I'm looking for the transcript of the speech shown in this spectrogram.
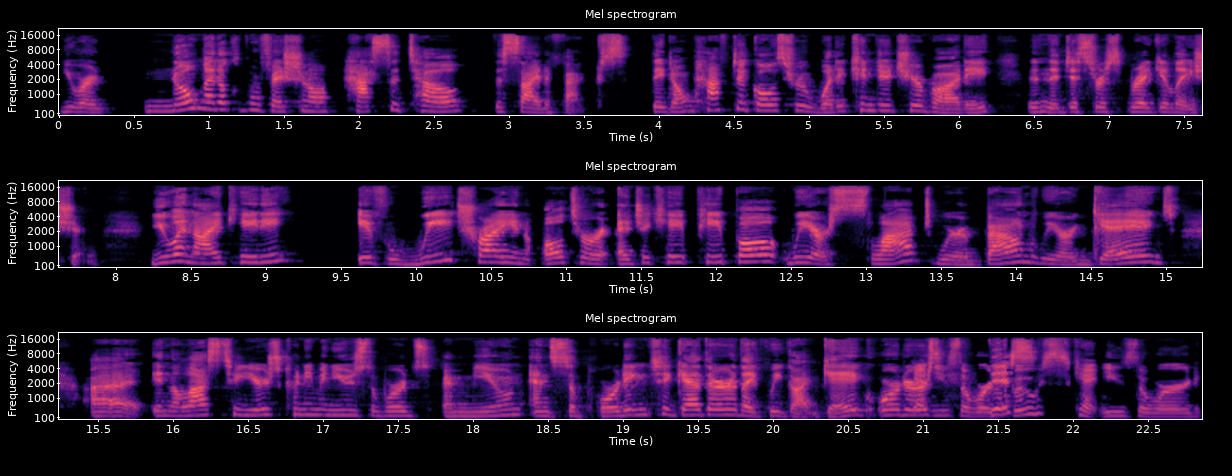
You are no medical professional has to tell the side effects. They don't have to go through what it can do to your body and the dysregulation. You and I, Katie, if we try and alter or educate people, we are slapped, we're bound, we are gagged. Uh, in the last two years, couldn't even use the words immune and supporting together. Like we got gag orders. Can't use the word This- boost. Can't use the word.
